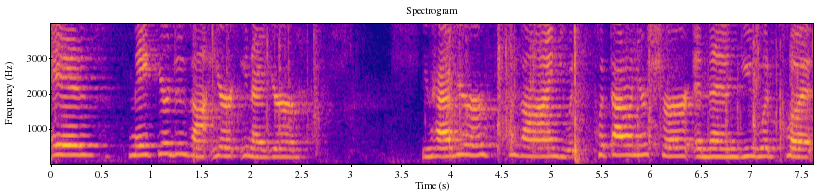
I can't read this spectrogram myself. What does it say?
is make your design, your, you know, your, you have your design, you would put that on your shirt, and then you would put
